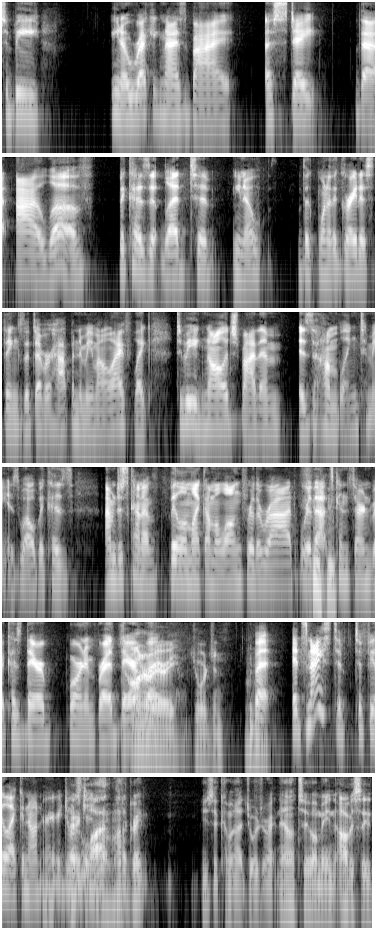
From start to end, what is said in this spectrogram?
to be you know recognized by a state that I love because it led to you know the one of the greatest things that's ever happened to me in my life like to be acknowledged by them is humbling to me as well because I'm just kind of feeling like I'm along for the ride where that's concerned because they're born and bred It's there but- honorary Georgian. but, it's nice to, to feel like an honorary There's a lot, a lot of great music coming out of Georgia right now too. I mean, obviously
